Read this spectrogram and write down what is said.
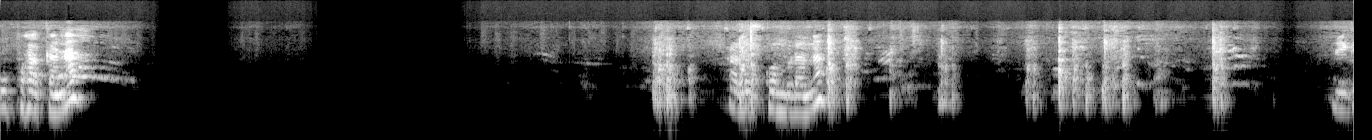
ಉಪ್ಪು ಹಾಕೋಣ. ಕಲಸ್ಕೊಂಬಿಡೋಣ ಈಗ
